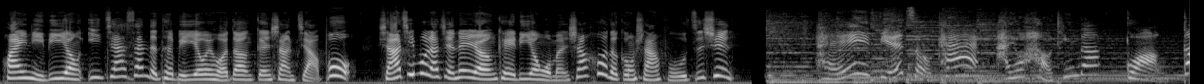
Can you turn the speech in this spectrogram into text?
欢迎你利用一加三的特别优惠活动跟上脚步。想要进一步了解内容，可以利用我们稍后的工商服务资讯。嘿，别走开，还有好听的广告。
